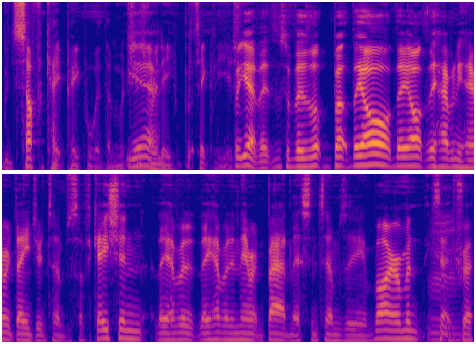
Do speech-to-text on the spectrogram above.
would suffocate people with them, which Yeah, is really particularly useful. But yeah, they- so there's, but they are they are they have an inherent danger in terms of suffocation. They have a they have an inherent badness in terms of the environment, Mm. etc.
